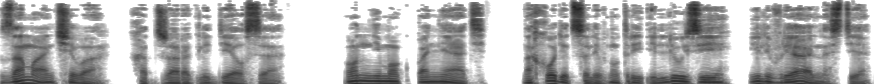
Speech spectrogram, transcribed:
Заманчиво, Хаджар огляделся. Он не мог понять, находится ли внутри иллюзии или в реальности,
